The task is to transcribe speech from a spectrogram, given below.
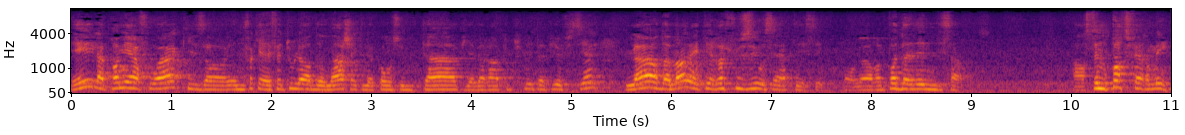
Et la première fois qu'ils ont, une fois qu'ils avaient fait toutes leurs démarches avec le consultant, puis ils avaient rempli tous les papiers officiels, leur demande a été refusée au CRTC. On ne leur a pas donné une licence. Alors, c'est une porte fermée.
